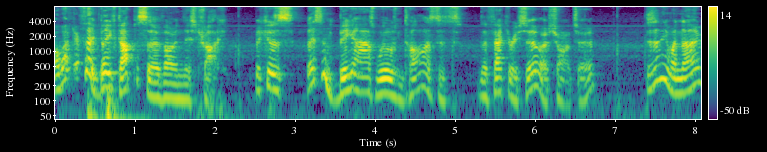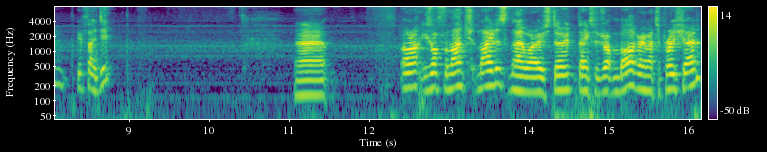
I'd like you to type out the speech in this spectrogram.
I wonder if they beefed up the servo in this truck because there's some big ass wheels and tyres that the factory servo's trying to turn. Does anyone know if they did? Uh, Alright, he's off for lunch. Laters, no worries, dude. Thanks for dropping by. Very much appreciated.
